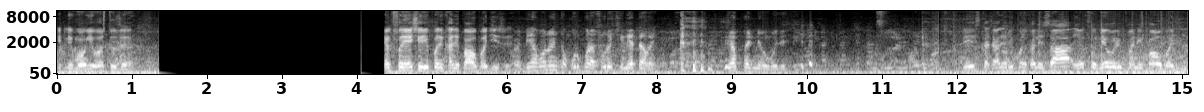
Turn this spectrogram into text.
કેટલી મોંઘી વસ્તુ છે. એકસો એસી રૂપિયાની ખાલી પાવભાજી છે. બે હોનો ને તો કુરકુરા સુરક્ષી લેતા હોય. વેફર ને એવું બધું. ત્રીસ કે ચાલીસ રૂપિયા ખાલી સા એકસો નેવું રૂપિયાની પાવભાજી.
